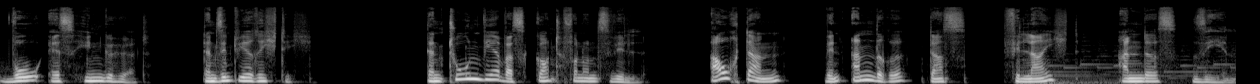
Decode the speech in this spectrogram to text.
wo es hingehört. Dann sind wir richtig. Dann tun wir, was Gott von uns will. Auch dann, wenn andere das vielleicht anders sehen.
